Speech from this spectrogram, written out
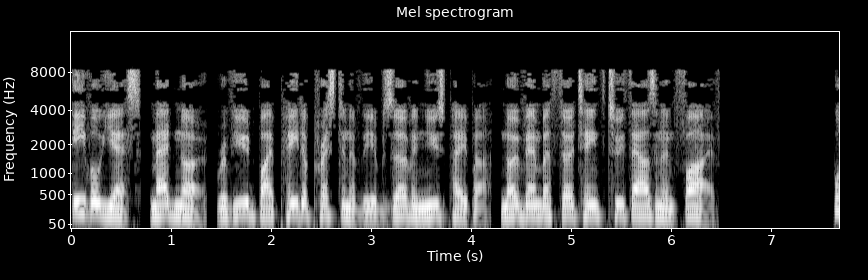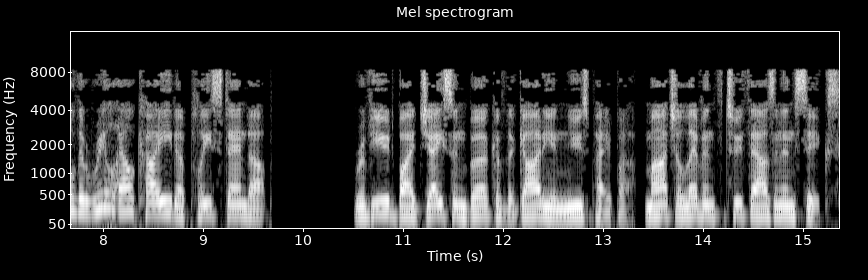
Evil Yes, Mad No, reviewed by Peter Preston of The Observer newspaper, November 13, 2005 Will the real Al-Qaeda please stand up? Reviewed by Jason Burke of The Guardian newspaper, March 11, 2006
